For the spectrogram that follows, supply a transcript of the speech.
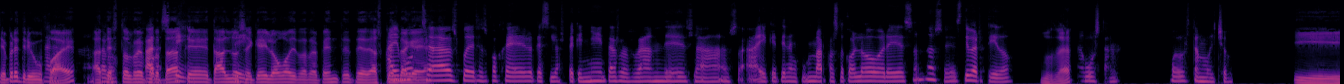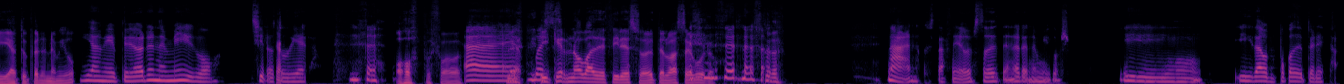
Siempre triunfa, Claro, ¿eh? claro. Haces todo el Claro, reportaje, tal, no sí. sé qué, y luego de repente te das Hay cuenta que... muchas, puedes escoger que si las pequeñitas, las grandes, las hay que tienen marcos de colores, no sé, es divertido, No sé. me gustan, me gustan mucho. ¿Y a tu peor enemigo? Y a mi peor enemigo, si lo tuviera. Oh, por favor. Eh, pues- Iker no va a decir eso, ¿eh? te lo aseguro. No, que está feo esto de tener enemigos. Y, y da un poco de pereza.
